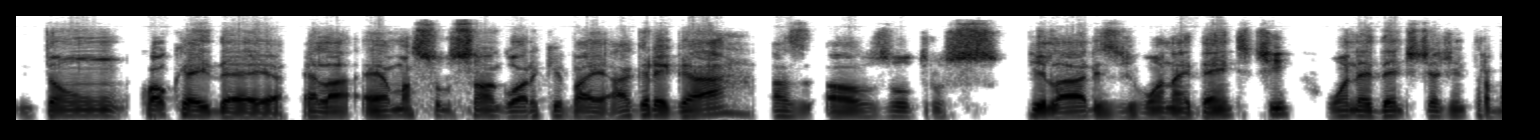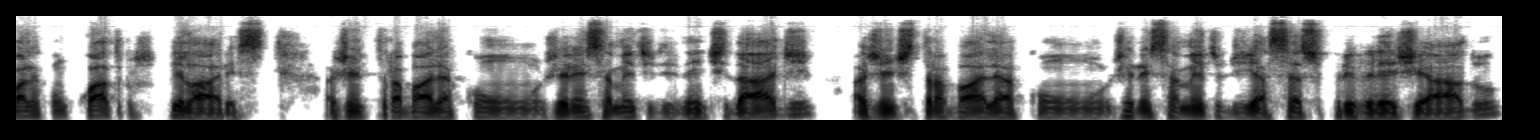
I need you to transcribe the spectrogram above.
Então, qual que é a ideia? Ela é uma solução agora que vai agregar as, aos outros pilares de One Identity. One Identity a gente trabalha com quatro pilares. A gente trabalha com gerenciamento de identidade, a gente trabalha com gerenciamento de acesso privilegiado,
